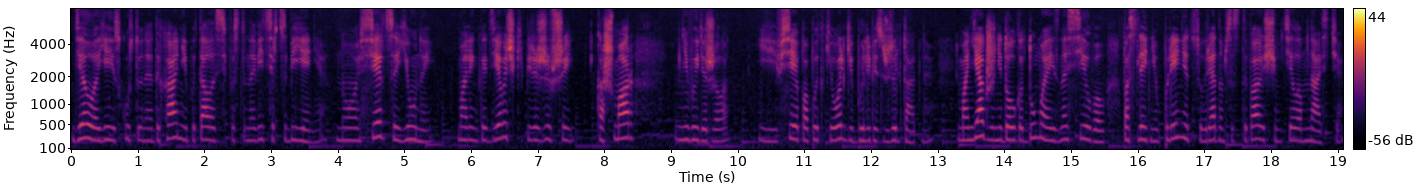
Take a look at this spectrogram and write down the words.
делала ей искусственное дыхание и пыталась восстановить сердцебиение. Но сердце юной, маленькой девочки, пережившей кошмар, не выдержало, и все попытки Ольги были безрезультатны. Маньяк же, недолго думая, изнасиловал последнюю пленницу рядом с остывающим телом Насти.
